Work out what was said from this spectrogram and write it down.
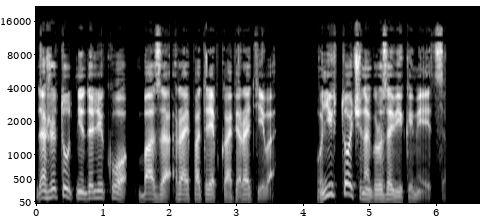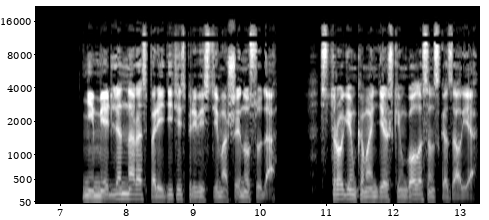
Даже тут недалеко база райпотребкооператива. У них точно грузовик имеется. Немедленно распорядитесь привести машину сюда. Строгим командирским голосом сказал я.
